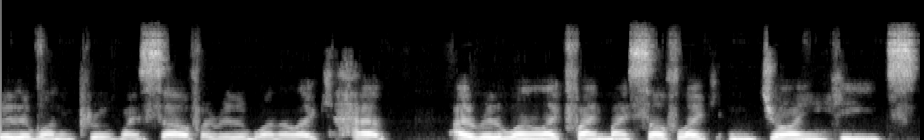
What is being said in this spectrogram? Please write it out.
really want to improve myself. I really want to like have i really want to like find myself like enjoying heats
